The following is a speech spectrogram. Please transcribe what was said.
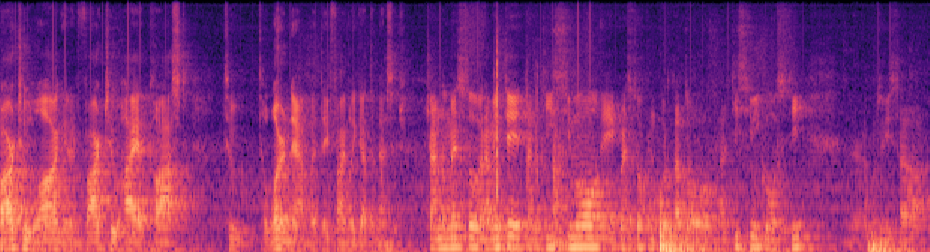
far too long and at far too high a cost to, to learn that, but they finally got the message. Ci hanno messo veramente tantissimo e questo ha comportato altissimi costi eh, dal punto di vista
